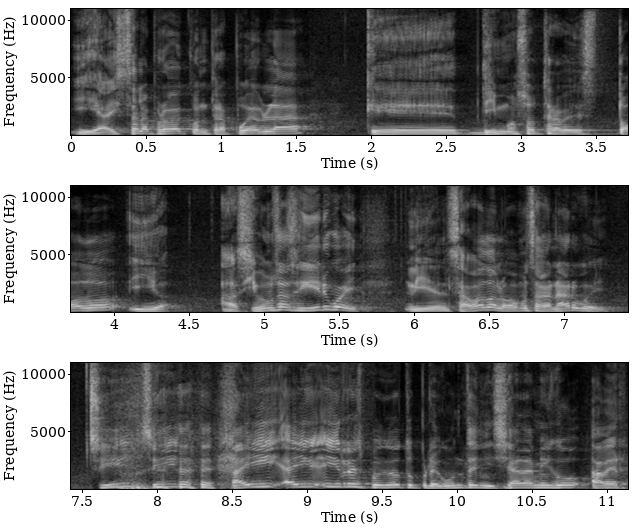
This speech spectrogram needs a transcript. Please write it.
Y ahí está la prueba contra Puebla. Que dimos otra vez todo. Y así vamos a seguir, güey. Y el sábado lo vamos a ganar, güey. Sí, sí. Ahí, ahí, ahí respondiendo a tu pregunta inicial, amigo. A ver,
